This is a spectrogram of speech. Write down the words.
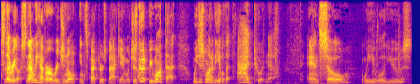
so there we go. So now we have our original inspectors back in, which is good. We want that. We just want to be able to add to it now. And so we will use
